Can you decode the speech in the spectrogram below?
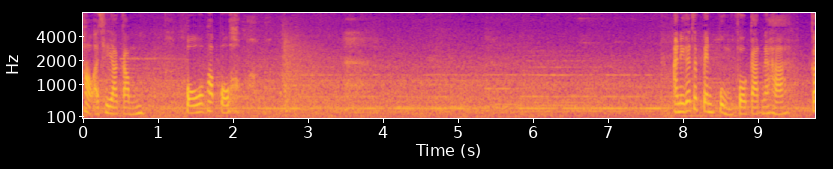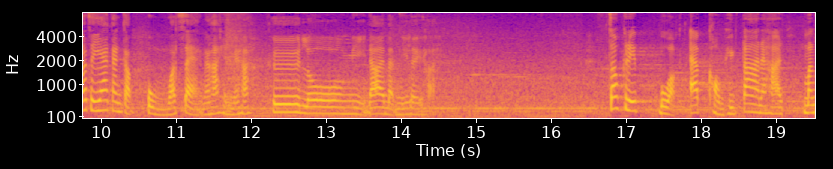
ข่าวอาชญากรรม โป๊ภาพโป๊อันนี้ก็จะเป็นปุ่มโฟกัสนะคะ ก็จะแยกกันกับปุ่มวัดแสงนะคะ เห็นไหมคะ ขึ้นลงนี่ได้แบบนี้เลยค่ะ เจ้ากริปบวกแอปของ Picta นะคะ มัน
